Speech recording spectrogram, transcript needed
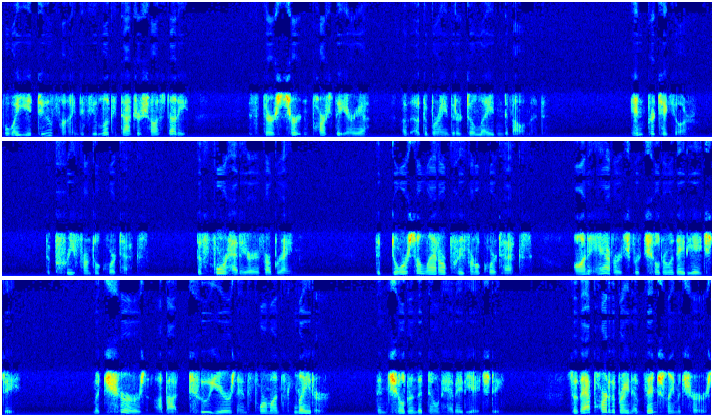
But what you do find, if you look at Dr. Shaw's study, is that there are certain parts of the area of, of the brain that are delayed in development. In particular, the prefrontal cortex, the forehead area of our brain. The dorsolateral prefrontal cortex, on average for children with ADHD, matures about two years and four months later than children that don't have ADHD. So that part of the brain eventually matures,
